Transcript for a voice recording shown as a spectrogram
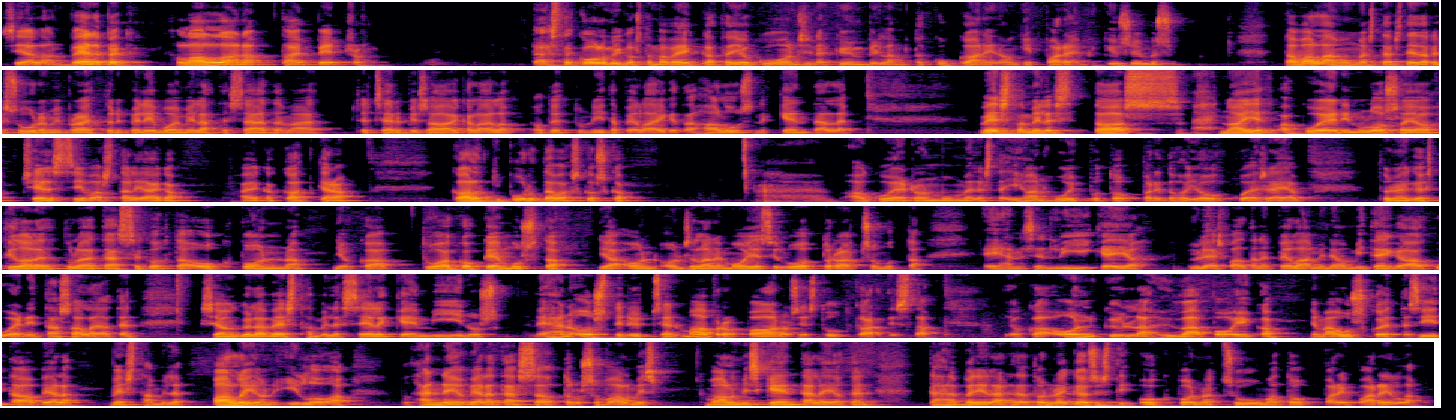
siellä on Velbek, Lallana tai Pedro. Tästä kolmikosta mä veikkaan, että joku on siinä kympillä, mutta kuka niin onkin parempi kysymys. Tavallaan mun mielestä tästä ei tarvitse suuremmin Brightonin pelivoimia lähteä säätämään, että Serbi saa aika lailla otettu niitä pelaajia, joita haluaa sinne kentälle. Vestamille taas Naif Akuedin ulossa jo Chelsea vasta oli aika, aika katkera kalkki purtavaksi, koska Aguero on mun mielestä ihan huipputoppari tuohon joukkueeseen ja todennäköisesti tilalle tulee tässä kohtaa Okponna, joka tuo kokemusta ja on, on sellainen Mojesin luottoratsu, mutta eihän sen liike ja yleisvaltainen pelaaminen ole mitenkään Akuedin tasalla, joten se on kyllä West Hamille selkeä miinus. Nehän osti nyt sen Mavro Paanosin Stuttgartista, joka on kyllä hyvä poika, ja mä uskon, että siitä on vielä West Hamille paljon iloa, mutta hän ei ole vielä tässä ottelussa valmis, valmis kentälle, joten tähän peliin lähdetään todennäköisesti Okponna Zuma toppari parilla.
